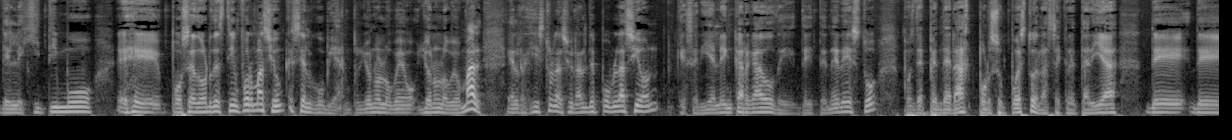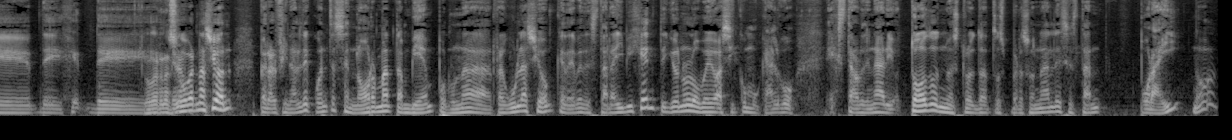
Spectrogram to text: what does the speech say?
del legítimo eh, poseedor de esta información que es el gobierno. Yo no lo veo, yo no lo veo mal. El Registro Nacional de Población, que sería el encargado de, tener esto, pues dependerá, por supuesto, de la Secretaría de, de, de gobernación. pero al final de cuentas se norma también por una regulación que debe de estar ahí vigente. Yo no lo veo así como que algo extraordinario. Todos nuestros datos personales están por ahí, ¿no?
